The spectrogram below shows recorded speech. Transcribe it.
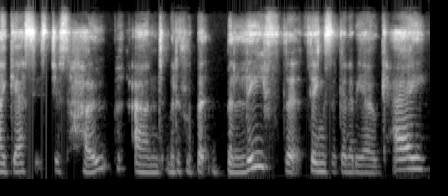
I guess it's just hope and a little bit belief that things are going to be okay.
